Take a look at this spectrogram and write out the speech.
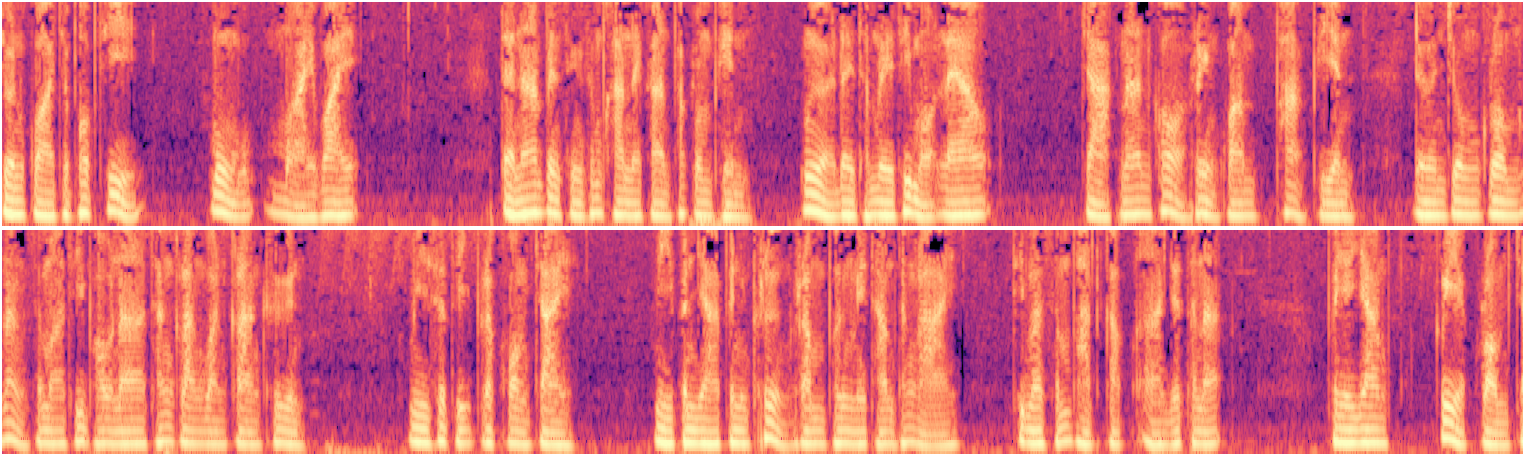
จนกว่าจะพบที่มุ่งหมายไว้ แต่น้ำเป็นสิ่งสำคัญในการพักบำเพ็ญเมื่อได้ทำเลที่เหมาะแล้ว จากนั้นก็เร่งความภาคเพียร เดินจงกรมนั่งสมาธิภาวนาทั้งกลางวันกลางคืน มีสติประคองใจ มีปัญญาเป็นเครื่องรำพึงในธรรมทั้งหลาย ที่มาสัมผัสกับอายตนะ พยายามเกลี้ยกล่อมใจ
